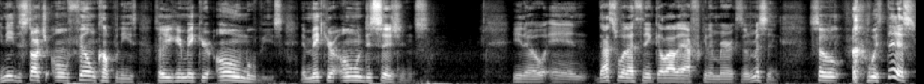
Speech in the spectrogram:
you need to start your own film companies so you can make your own movies and make your own decisions you know and that's what i think a lot of african americans are missing so with this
